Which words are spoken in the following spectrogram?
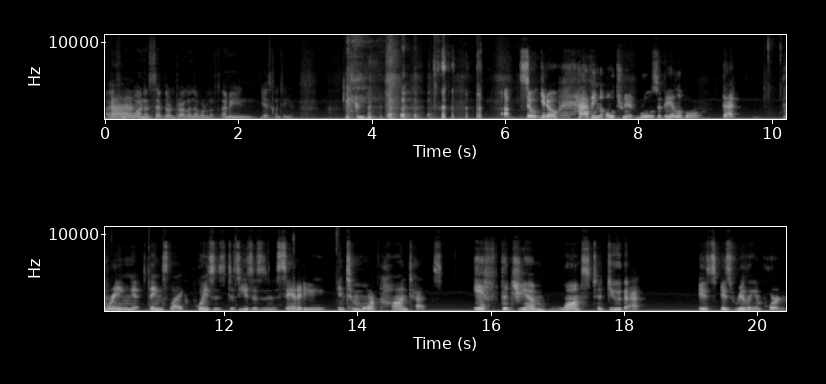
I, for one, Um, accept our Dragon Overlord. I mean, yes, continue. Uh, so you know, having alternate rules available that bring things like poisons, diseases, and insanity into more context if the GM wants to do that, is is really important.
